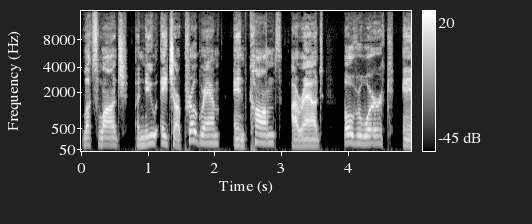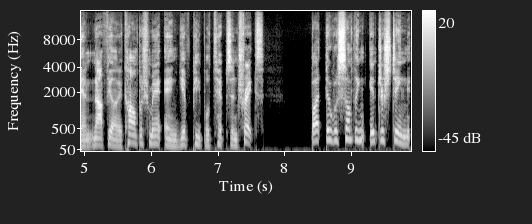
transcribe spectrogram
Let's launch a new HR program and comms around overwork and not feeling accomplishment and give people tips and tricks. But there was something interesting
